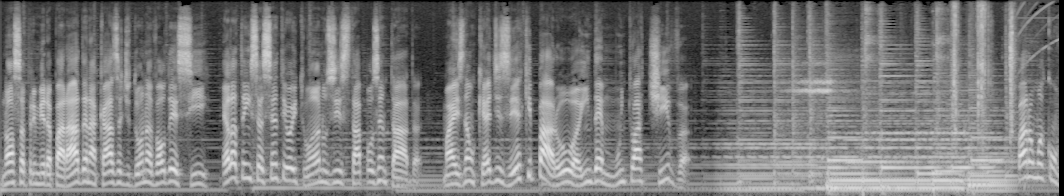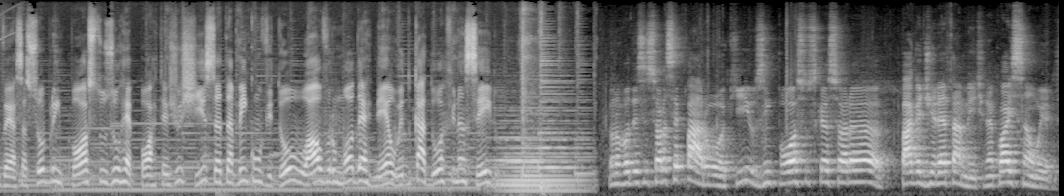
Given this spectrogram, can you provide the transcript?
Nossa primeira parada é na casa de Dona Valdeci. Ela tem 68 anos e está aposentada, mas não quer dizer que parou, ainda é muito ativa. Para uma conversa sobre impostos, o repórter Justiça também convidou o Álvaro Modernel, educador financeiro. Dona Valdeci, a senhora separou aqui os impostos que a senhora paga diretamente, né? Quais são eles?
